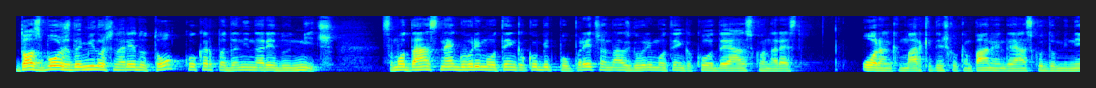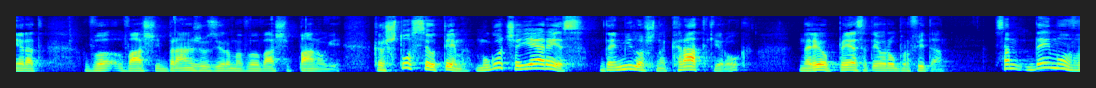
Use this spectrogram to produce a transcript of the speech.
dosti bož, da je Miloš naredil to, kot pa da ni naredil nič. Samo danes ne govorimo o tem, kako biti povprečen, danes govorimo o tem, kako dejansko narediti orang marketinško kampanjo in dejansko dominirati v vaši branži oziroma v vaši panogi. Ker što se v tem? Mogoče je res, da je Miloš na kratki rok naredil 50 evrov profita. Sam dajmo v,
